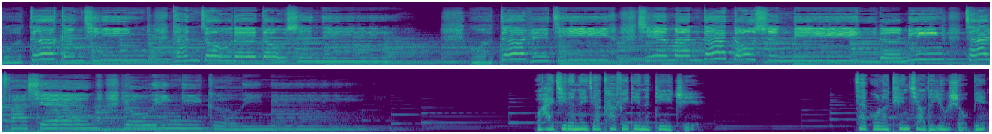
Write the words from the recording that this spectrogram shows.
我的钢琴弹奏的都是你。我的日记写满的都是你的名，才发现有另一个黎明。我还记得那家咖啡店的地址，在过了天桥的右手边，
